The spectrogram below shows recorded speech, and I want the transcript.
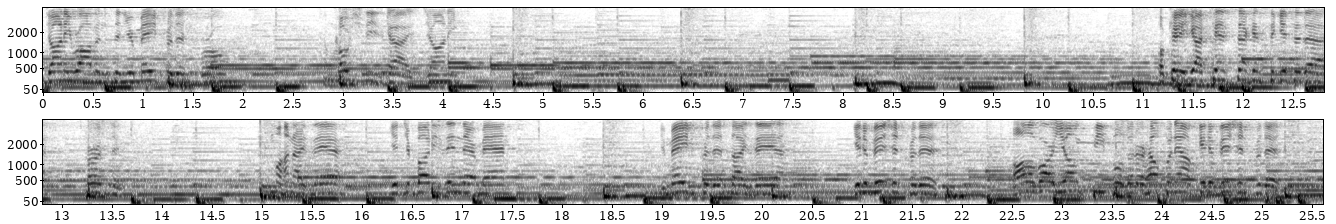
Johnny Robinson, you're made for this, bro. Coach these guys, Johnny. Okay, you got 10 seconds to get to that person. Come on, Isaiah. Get your buddies in there, man. You're made for this, Isaiah. Get a vision for this. All of our young people that are helping out, get a vision for this.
